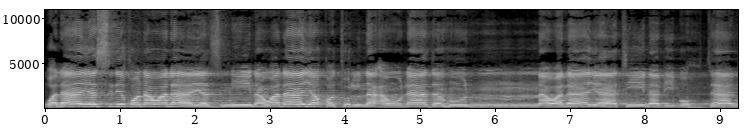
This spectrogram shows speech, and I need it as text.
ولا يسرقن ولا يزنين ولا يقتلن أولادهن ولا ياتين ببهتان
